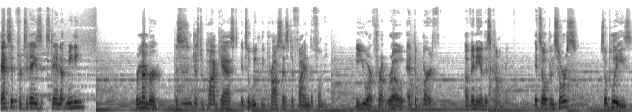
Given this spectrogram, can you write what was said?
That's it for today's stand up meeting. Remember, this isn't just a podcast, it's a weekly process to find the funny. You are front row at the birth of any of this comedy. It's open source, so please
